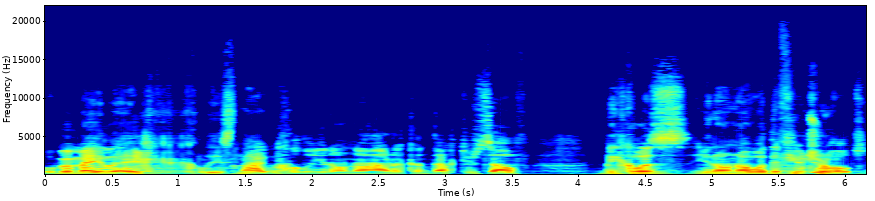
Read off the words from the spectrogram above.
You don't know how to conduct yourself because you don't know what the future holds.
